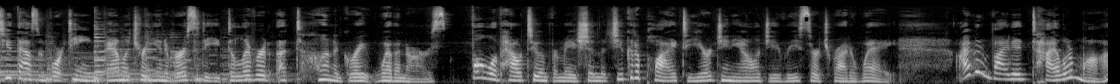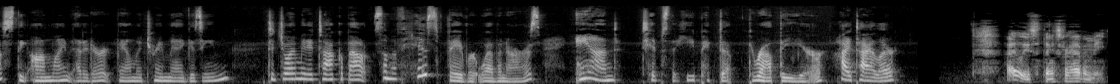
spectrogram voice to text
2014, Family Tree University delivered a ton of great webinars full of how-to information that you could apply to your genealogy research right away. I've invited Tyler Moss, the online editor at Family Tree Magazine, to join me to talk about some of his favorite webinars and tips that he picked up throughout the year. Hi, Tyler. Hi, Lisa. Thanks for having me.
